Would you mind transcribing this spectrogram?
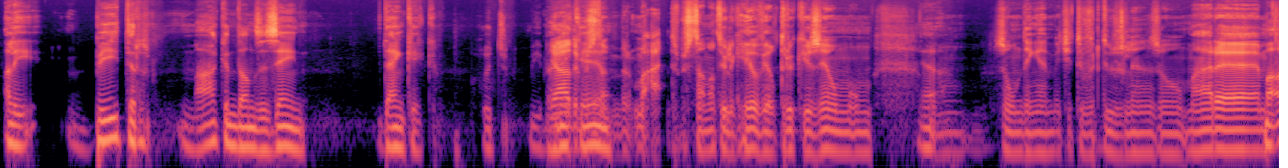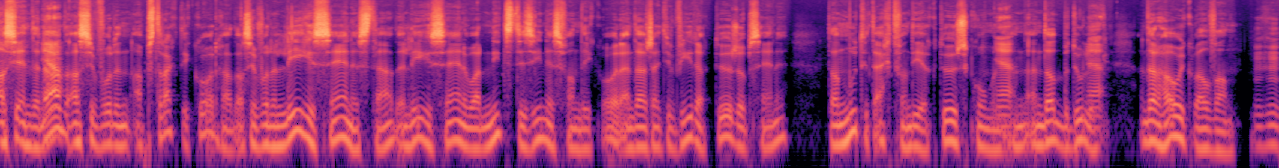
allee, beter maken dan ze zijn, denk ik. Goed, wie ben Ja, ik? er bestaan, maar er bestaan natuurlijk heel veel trucjes hè, om, om, Ja. om zo'n dingen een beetje te verdoezelen en zo. Maar, eh, Maar als je inderdaad, als je voor een abstract decor gaat, als je voor een lege scène staat, een lege scène waar niets te zien is van decor, en daar zet je vier acteurs op scène, dan moet het echt van die acteurs komen. Ja. En, en dat bedoel Ja. ik. En daar hou ik wel van. mhm.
